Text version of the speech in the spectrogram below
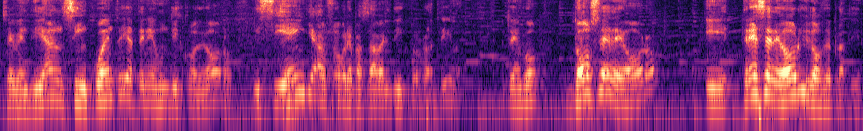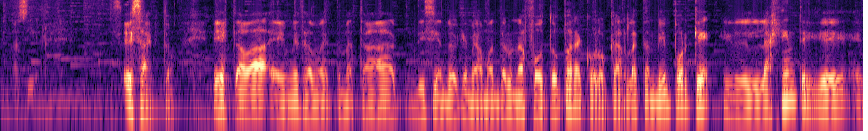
se vendían 50 y ya tenías un disco de oro y 100 ya sobrepasaba el disco de platino. Tengo 12 de oro y 13 de oro y 2 de platino, así es. Exacto. Estaba, eh, me, estaba, diciendo que me va a mandar una foto para colocarla también porque la gente que eh,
